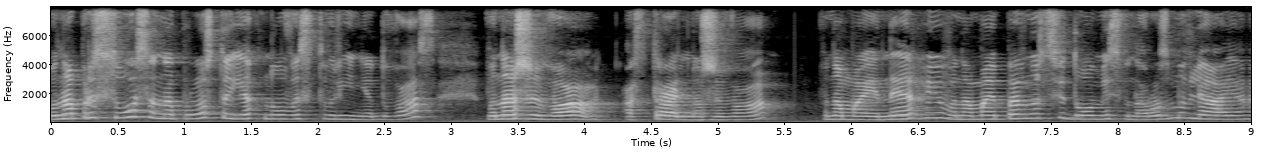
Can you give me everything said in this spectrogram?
Вона присосана просто як нове створіння до вас. Вона жива, астрально жива, вона має енергію, вона має певну свідомість, вона розмовляє.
